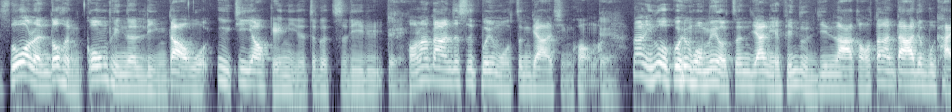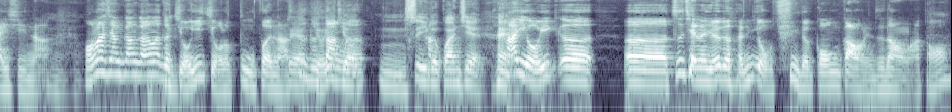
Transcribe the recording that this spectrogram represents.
所有人都很公平的领到我预计要给你的这个值利率。对，好，那当然这是规模增加的情况嘛。对，那你如果规模没有增加，你的平准金拉高，当然大家就不开心啦。好，那像刚刚那个九一九的部分啊，事实上呢，嗯，是一个关键。它有一个呃，之前呢有一个很有趣的公告，你知道吗？哦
